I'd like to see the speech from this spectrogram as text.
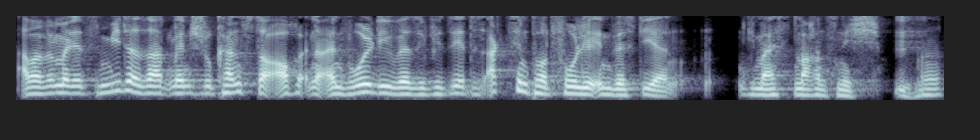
Aber wenn man jetzt Mieter sagt, Mensch, du kannst doch auch in ein wohl diversifiziertes Aktienportfolio investieren, die meisten machen es nicht. Mhm. Ne?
